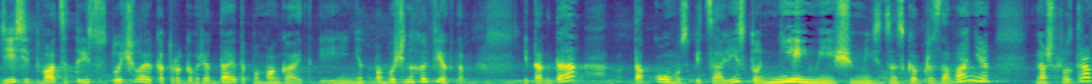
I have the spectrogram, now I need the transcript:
10, 20, 30, 100 человек, которые говорят, да, это помогает, и нет побочных эффектов. И тогда такому специалисту, не имеющему медицинское образование, наш Росздрав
